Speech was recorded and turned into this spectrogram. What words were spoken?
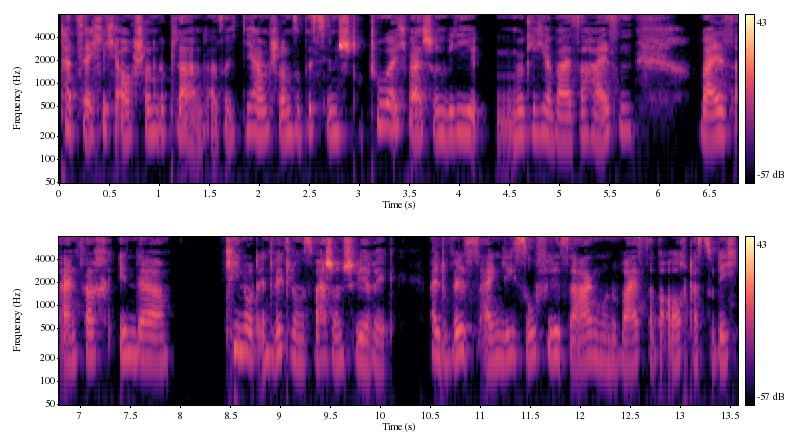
tatsächlich auch schon geplant. Also die haben schon so ein bisschen Struktur. Ich weiß schon, wie die möglicherweise heißen, weil es einfach in der Keynote-Entwicklung, es war schon schwierig, weil du willst eigentlich so viel sagen und du weißt aber auch, dass du dich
